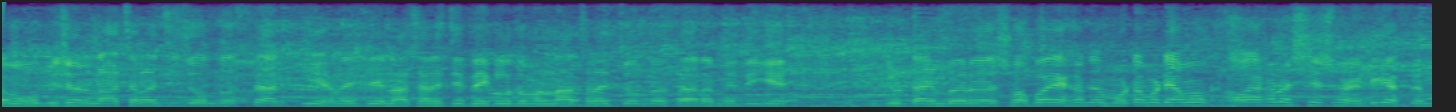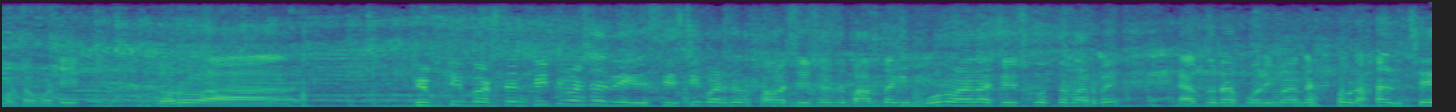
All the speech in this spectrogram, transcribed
আমার পিছনে নাচানাচি চলতেছে, আর কি এখানে যে নাচানাচি দেখল, তোমার নাচানাচি চলতেছে, আর আমি এদিকে একটু টাইম বের সবাই এখানে মোটামুটি আমার খাওয়া এখনও শেষ হয় ঠিক আছে? মোটামুটি ধরো fifty percent fifty percent sixty percent খাওয়া শেষ হয়েছে বাদ বাকি মনে হয় না শেষ করতে পারবে। এতটা পরিমাণে ওরা আনছে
